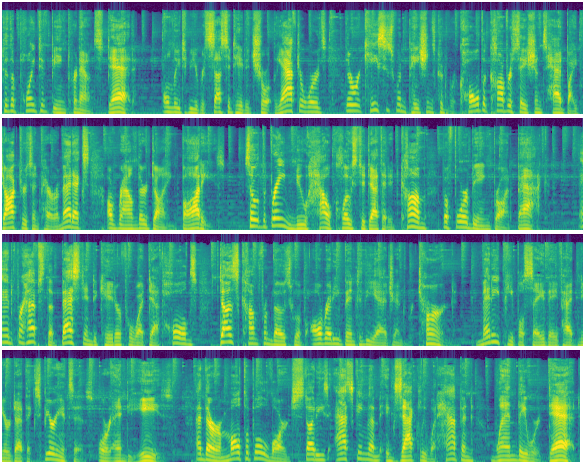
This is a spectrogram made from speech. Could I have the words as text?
to the point of being pronounced dead. Only to be resuscitated shortly afterwards, there were cases when patients could recall the conversations had by doctors and paramedics around their dying bodies. So the brain knew how close to death it had come before being brought back and perhaps the best indicator for what death holds does come from those who have already been to the edge and returned. Many people say they've had near death experiences, or NDEs, and there are multiple large studies asking them exactly what happened when they were dead.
